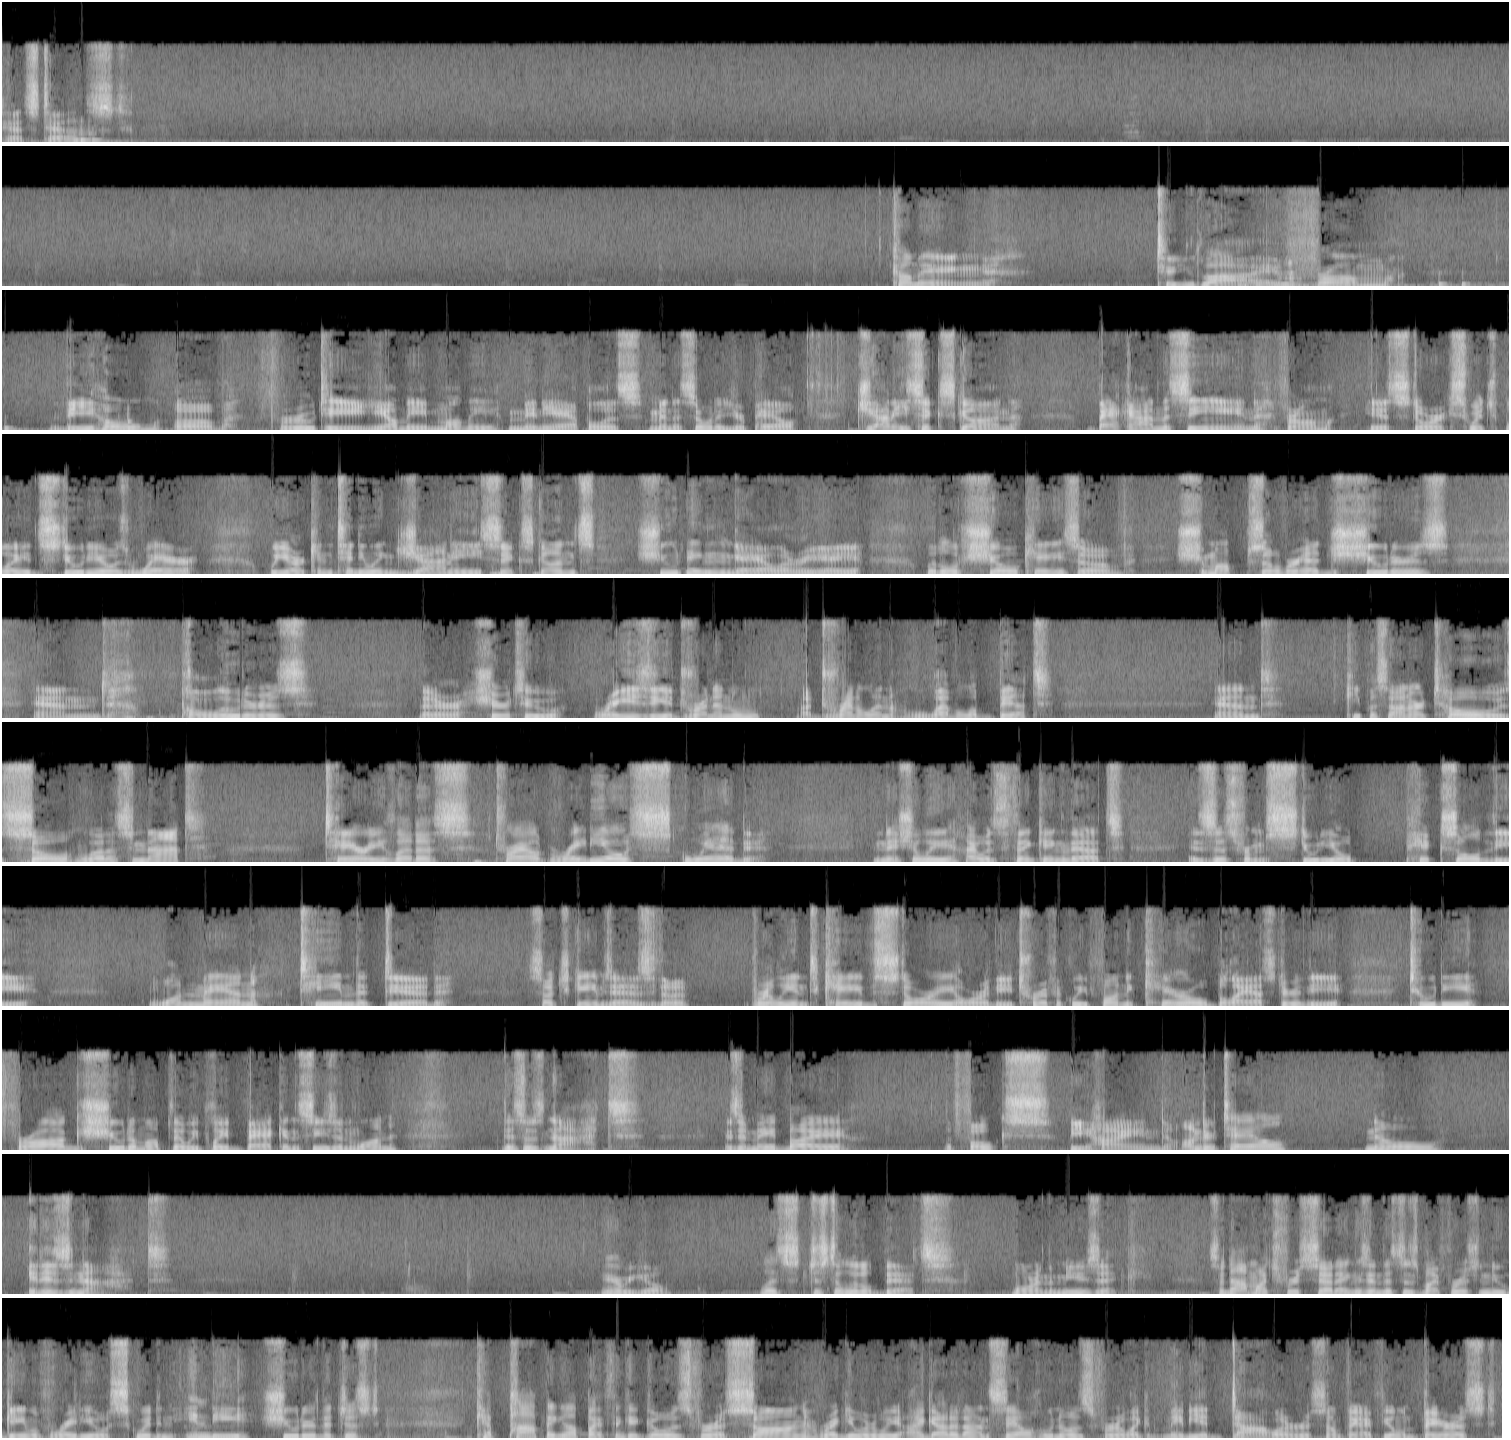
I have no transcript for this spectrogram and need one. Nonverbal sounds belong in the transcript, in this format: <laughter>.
Test, test. Coming to you live from the home of Fruity Yummy Mummy, Minneapolis, Minnesota. Your pal Johnny Six Gun back on the scene from historic Switchblade Studios, where we are continuing Johnny Six Gun's shooting gallery, a little showcase of shmups, overhead shooters, and polluters that are sure to raise the adrenaline adrenaline level a bit and keep us on our toes. So let us not tarry. Let us try out Radio Squid. Initially, I was thinking that is this from Studio Pixel, the one man team that did such games as the brilliant Cave Story or the terrifically fun Kero Blaster, the 2D frog shoot 'em up that we played back in season one. This was not. Is it made by the folks behind Undertale? No, it is not. There we go. Let's just a little bit more on the music. So, not much for settings, and this is my first new game of Radio Squid, an indie shooter that just kept popping up. I think it goes for a song regularly. I got it on sale, who knows, for like maybe a dollar or something. I feel embarrassed,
